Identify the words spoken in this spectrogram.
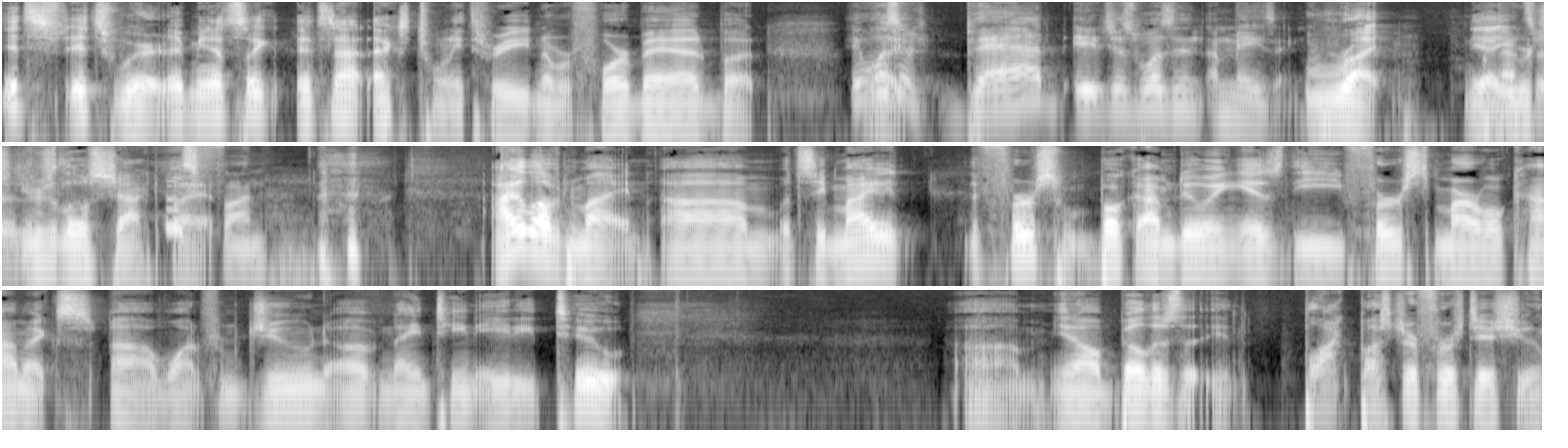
It's it's weird. I mean, it's like it's not X23 number 4 bad, but It like- wasn't bad. It just wasn't amazing. Right. Yeah, you were, you were a little shocked by was it. fun. I loved mine. Um, let's see, my the first book I'm doing is the first Marvel Comics uh, one from June of 1982. Um, you know, billed as the blockbuster first issue,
